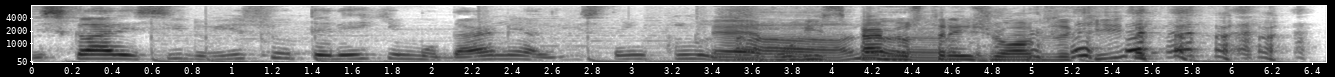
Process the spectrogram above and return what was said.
esclarecido isso, terei que mudar minha lista inclusive. É, vou Ah, riscar não. meus três jogos aqui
